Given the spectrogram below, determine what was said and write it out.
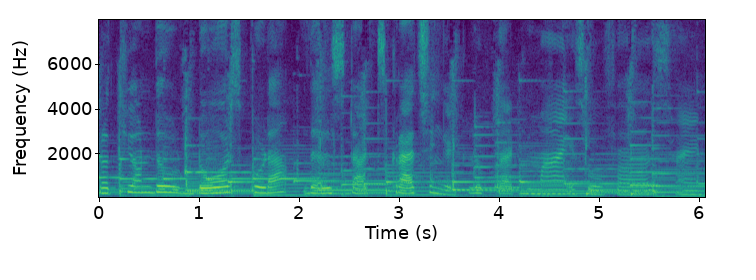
ಪ್ರತಿಯೊಂದು ಡೋರ್ಸ್ ಕೂಡ they'll start scratching it look at my sofas and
